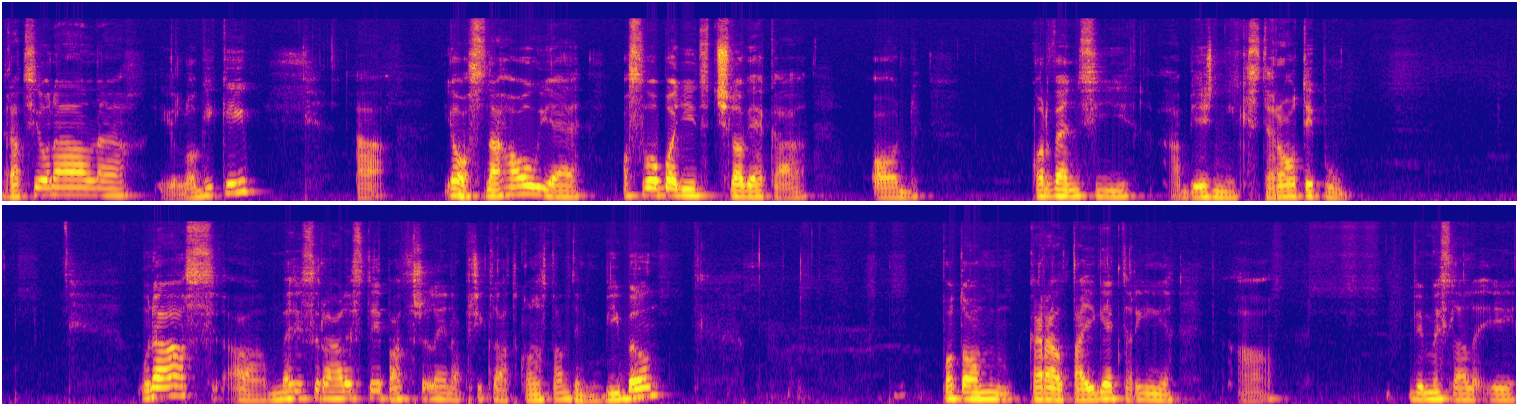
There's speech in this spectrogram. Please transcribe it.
racionálna i logiky a jeho snahou je osvobodit člověka od konvencí a běžných stereotypů. U nás a mezi surrealisty patřili například Konstantin Bibel, potom Karel Tajge, který a, vymyslel i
